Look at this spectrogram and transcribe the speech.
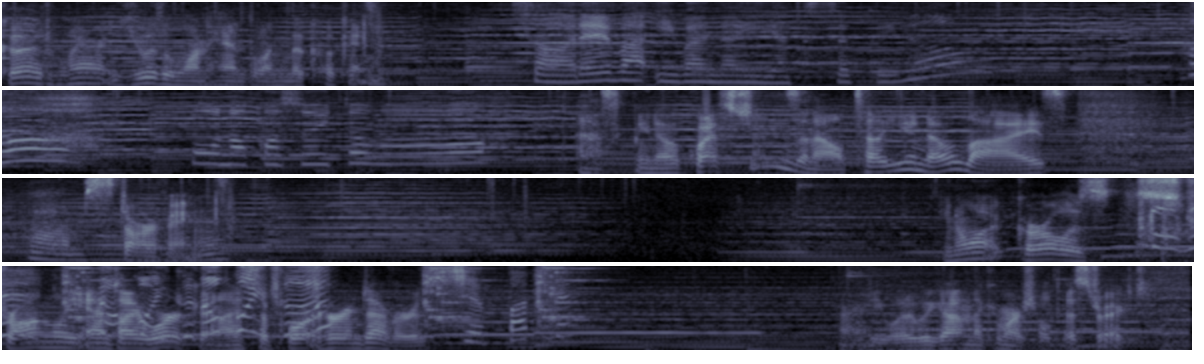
good, why aren't you the one handling the cooking? それは言わない約束よはあお腹すいたわ Ask me no questions, and I'll tell you no lies. Oh, I'm starving. You know what? Girl is strongly anti-work, and I support her endeavors. 出発で Alrighty, what do we got in the commercial district? "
